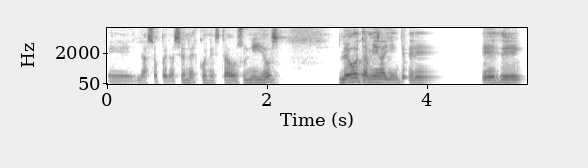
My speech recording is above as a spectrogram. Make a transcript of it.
eh, las operaciones con Estados Unidos. Luego también hay interés de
